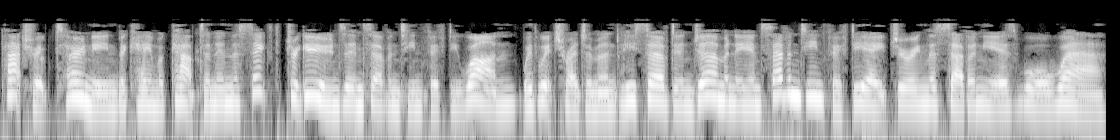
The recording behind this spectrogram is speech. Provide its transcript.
Patrick Tonyn became a captain in the 6th Dragoons in 1751, with which regiment he served in Germany in 1758 during the Seven Years' War where,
